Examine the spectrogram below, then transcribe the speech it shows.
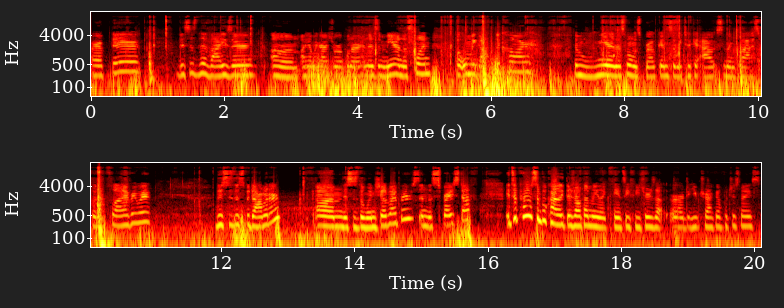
are up there. This is the visor. Um, I got my garage door opener and there's a mirror on this one. But when we got the car, the mirror, this one was broken, so we took it out so the glass wouldn't fly everywhere. This is the speedometer. Um, this is the windshield wipers and the spray stuff. It's a pretty simple car. Like there's not that many like fancy features that are hard to keep track of, which is nice.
